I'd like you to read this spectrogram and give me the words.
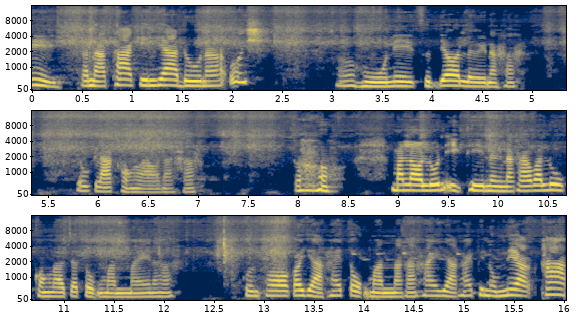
นี่ขนาดท่ากินหญ้าดูนะอุ้ย โอ้โหนี่สุดยอดเลยนะคะ ลูกรักของเรานะคะ ก็มารอลุ้นอีกทีหนึ่งนะคะ ว่าลูกของเราจะตกมันไหมนะคะ คุณพ่อก็อยากให้ตกมันนะคะ ให้อยากให้พี่หนุ่มเนี่ยข้าง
